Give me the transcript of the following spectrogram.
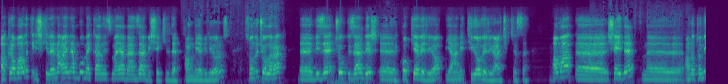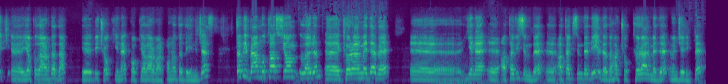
akrabalık ilişkilerini aynen bu mekanizmaya benzer bir şekilde anlayabiliyoruz. Sonuç olarak e, bize çok güzel bir e, kopya veriyor. Yani tüyo veriyor açıkçası. Ama e, şeyde e, anatomik e, yapılarda da e, birçok yine kopyalar var. Ona da değineceğiz. Tabii ben mutasyonların e, körelmede ve e, yine e, atavizmde, e, atavizmde değil de daha çok körelmede öncelikle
